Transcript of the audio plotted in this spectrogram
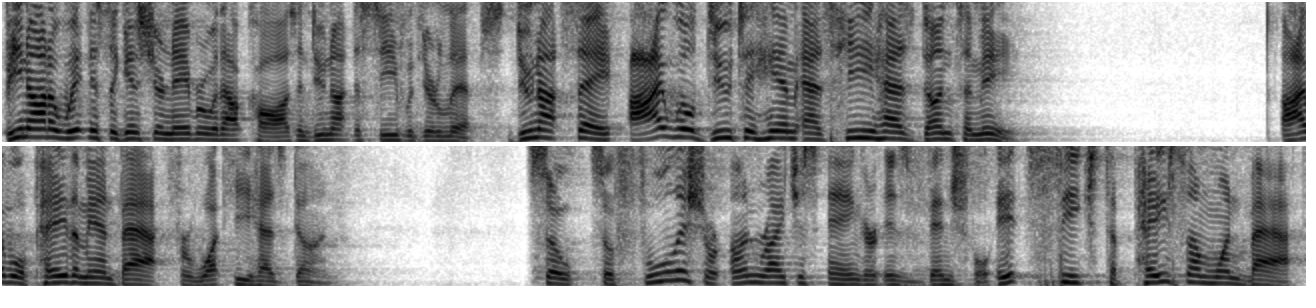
Be not a witness against your neighbor without cause, and do not deceive with your lips. Do not say, I will do to him as he has done to me. I will pay the man back for what he has done. So, so foolish or unrighteous anger is vengeful. It seeks to pay someone back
